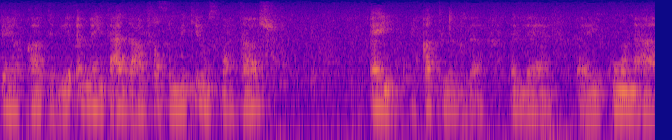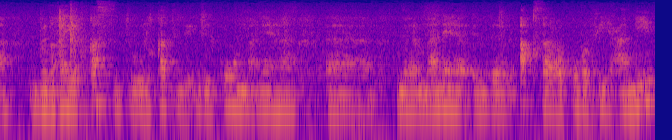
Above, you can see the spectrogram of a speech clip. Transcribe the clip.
فيها قاتل يا إما يتعدى على الفصل 217 أي القتل اللي يكون بغير قصد والقتل اللي يكون معناها آه، معناها الأقصى عقوبة فيه عامين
